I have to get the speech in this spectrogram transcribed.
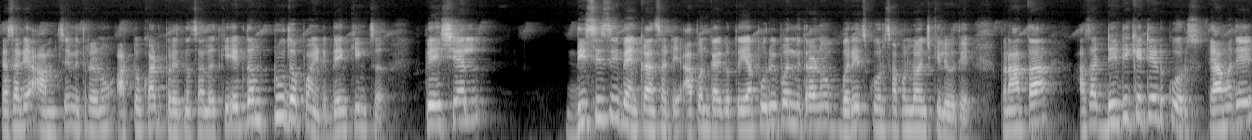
त्यासाठी आमचे मित्रांनो आटोकाट प्रयत्न चालत की एकदम टू द पॉईंट बँकिंगचं स्पेशल डी सी सी बँकांसाठी आपण काय करतो? यापूर्वी पण मित्रांनो बरेच कोर्स आपण लॉन्च केले होते. पण आता असा डेडिकेटेड कोर्स त्यामध्ये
